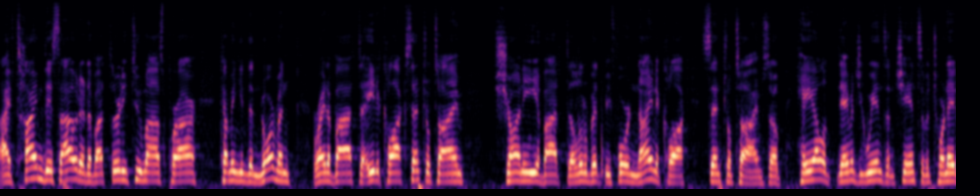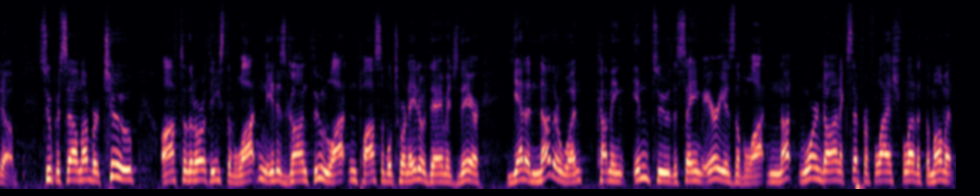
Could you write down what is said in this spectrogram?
I've timed this out at about 32 miles per hour coming into Norman right about 8 o'clock Central Time. Shawnee about a little bit before 9 o'clock Central Time. So hail, damaging winds, and chance of a tornado. Supercell number two off to the northeast of Lawton. It has gone through Lawton, possible tornado damage there. Yet another one coming into the same areas of Lawton, not warned on except for flash flood at the moment,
